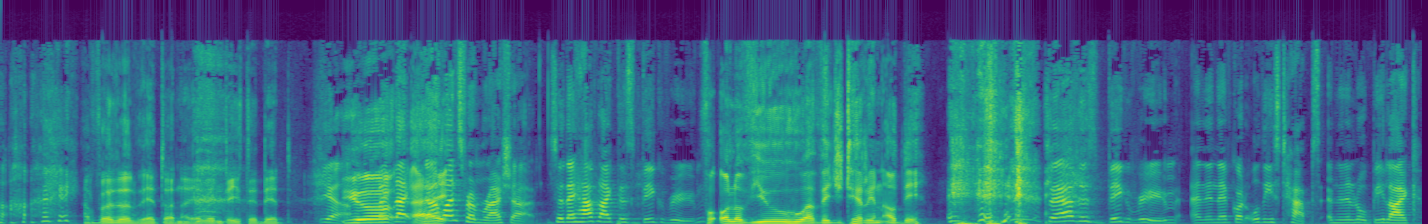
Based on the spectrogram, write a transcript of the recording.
lie. I've heard of that one. I haven't tasted that. yeah. Yeah, But like that one's from Russia. So they have like this big room. For all of you who are vegetarian out there, so they have this big room, and then they've got all these taps, and then it'll be like.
